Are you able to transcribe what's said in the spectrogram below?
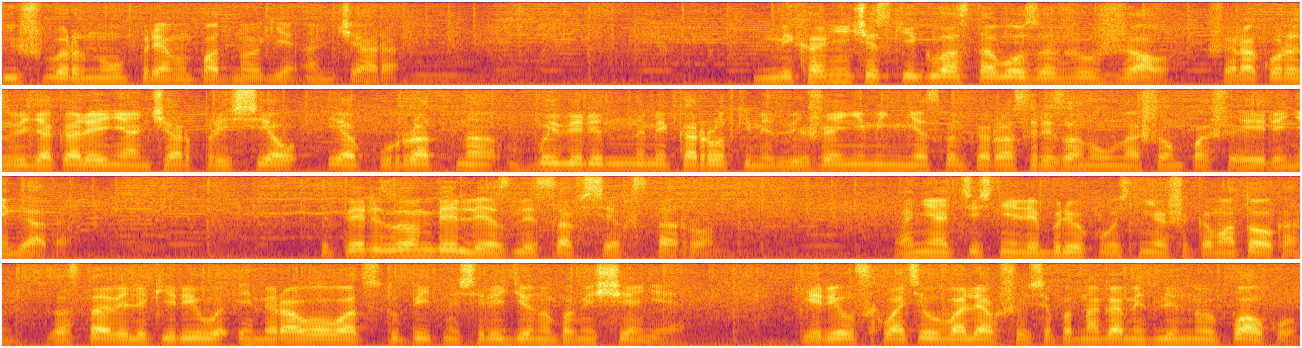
и швырнул прямо под ноги Анчара. Механический глаз того зажужжал. Широко разведя колени, Анчар присел и аккуратно, выверенными короткими движениями несколько раз резанул ножом по шее ренегата. Теперь зомби лезли со всех сторон. Они оттеснили брюкву с Нешиком от окон, заставили Кирилла и Мирового отступить на середину помещения. Кирилл схватил валявшуюся под ногами длинную палку,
